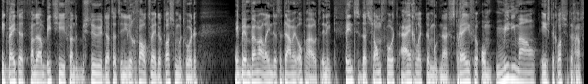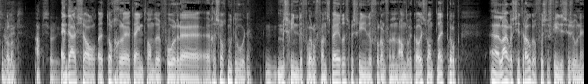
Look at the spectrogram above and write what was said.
ik weet dat van de ambitie van het bestuur... dat het in ieder geval tweede klasse moet worden. Ik ben bang alleen dat het daarmee ophoudt. En ik vind dat Zandvoort eigenlijk er moet naar streven... om minimaal eerste klasse te gaan voetballen. Absoluut. En daar zal eh, toch eh, het een en ander voor eh, gezocht moeten worden. Mhm. Misschien in de vorm van spelers, misschien in de vorm van een andere coach. Want let erop, eh Laurens zit er ook al voor zijn vierde seizoen, hè?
